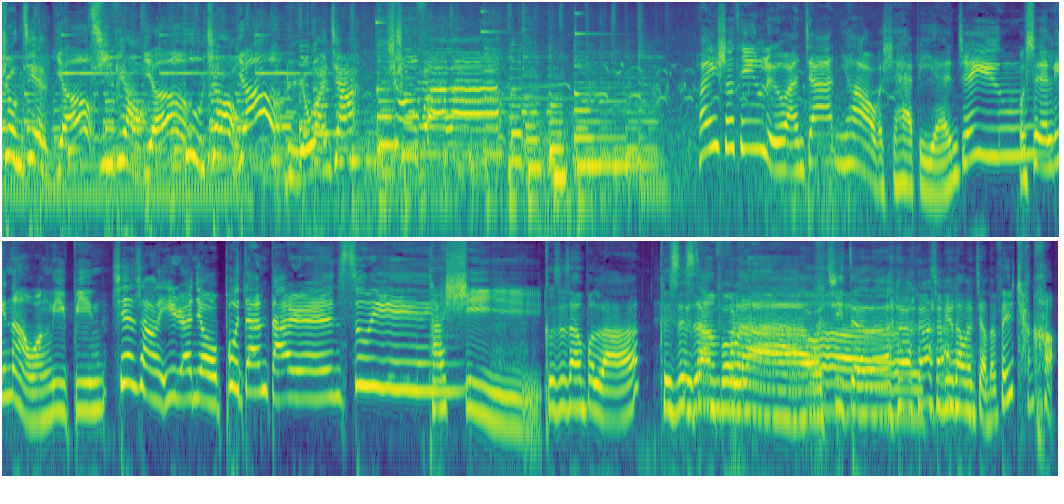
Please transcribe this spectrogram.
证件有机票有护照有。旅游玩家出发啦！欢迎收听旅游玩家，你好，我是 Happy 严洁莹，我是 Lina 王丽斌，现场依然有不丹达人苏英，他是。故事上不啦，可是散步啦我记得了今天他们讲的非常好。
